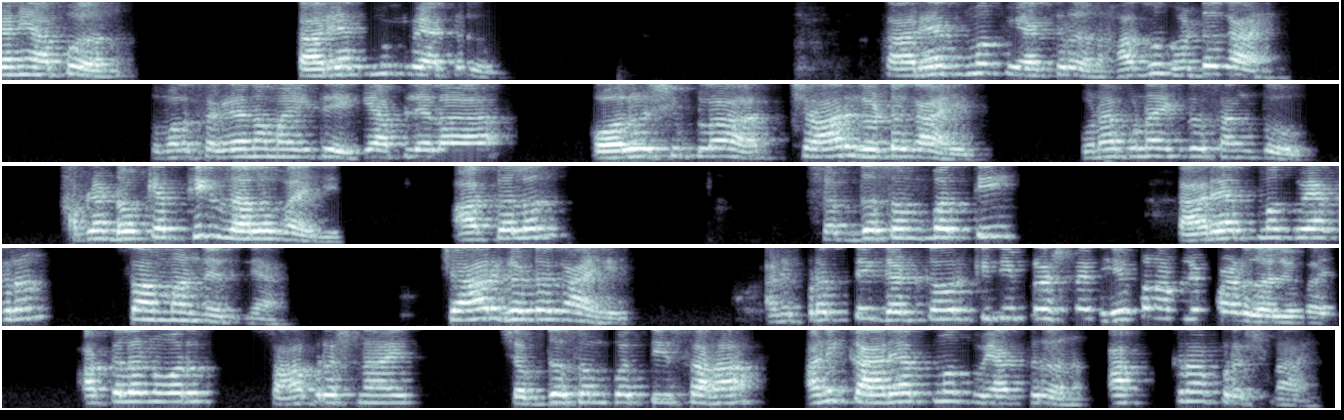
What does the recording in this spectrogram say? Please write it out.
ठिकाणी आपण कार्यात्मक व्याकरण कार्यात्मक व्याकरण हा जो घटक आहे तुम्हाला सगळ्यांना माहिती आहे की आपल्याला स्कॉलरशिपला चार घटक आहेत. पुन्हा पुन्हा एकदा सांगतो आपल्या डोक्यात फिक्स झालं पाहिजे. आकलन शब्दसंपत्ती कार्यात्मक व्याकरण सामान्य ज्ञान. चार घटक आहेत. आणि प्रत्येक घटकावर किती प्रश्न आहेत हे पण आपले पाठ झाले पाहिजे. आकलनवर सहा प्रश्न आहेत. शब्दसंपत्ती सहा आणि कार्यात्मक व्याकरण अकरा प्रश्न आहेत.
